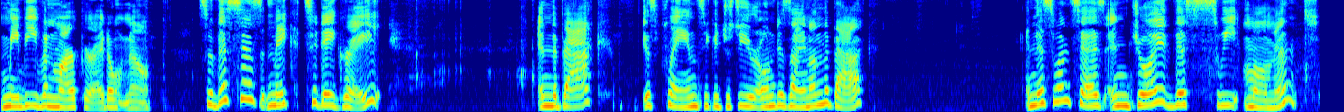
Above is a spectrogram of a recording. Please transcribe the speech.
Maybe even marker, I don't know. So this says, make today great. And the back is plain, so you could just do your own design on the back. And this one says, enjoy this sweet moment.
